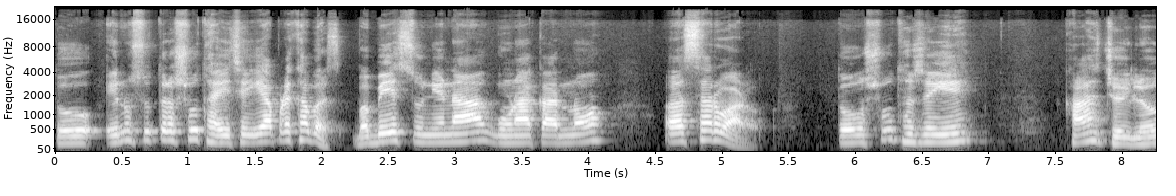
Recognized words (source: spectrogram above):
તો એનું સૂત્ર શું થાય છે એ આપણે ખબર છે. બબે શૂન્યના ગુણાકારનો સરવાળો. તો શું થશે એ? ખાસ જોઈ લો.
